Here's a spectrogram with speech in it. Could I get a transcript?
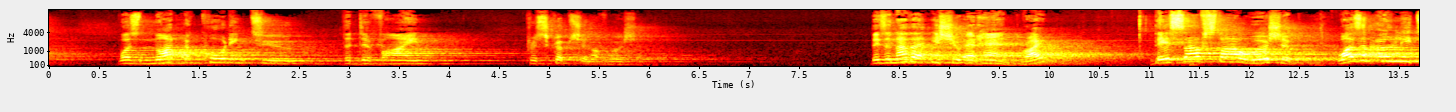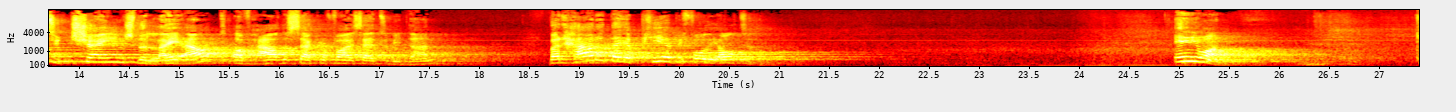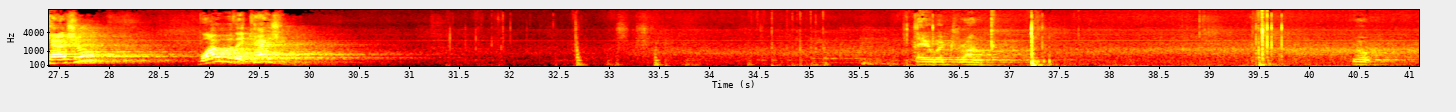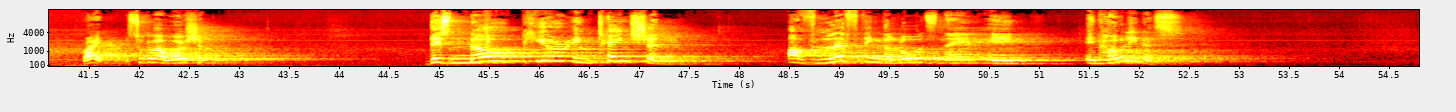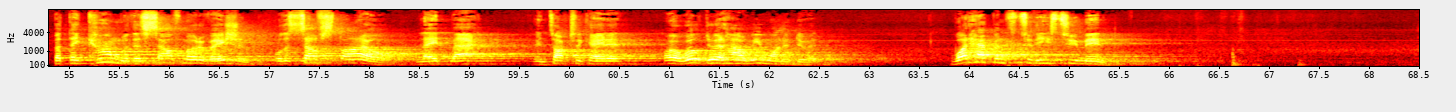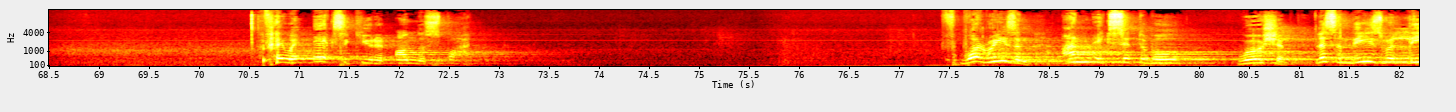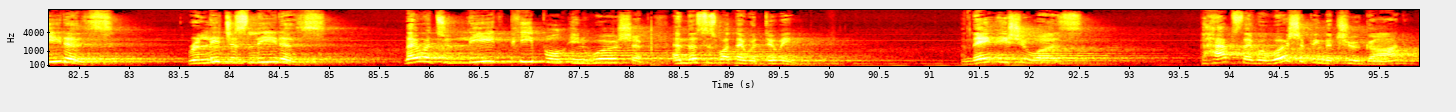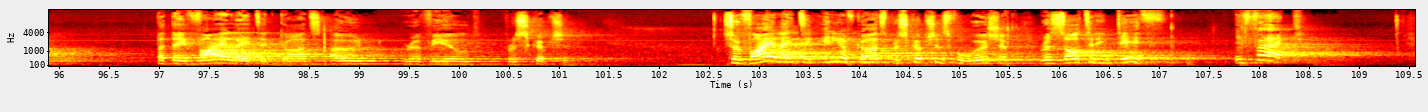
was not according to the divine prescription of worship. There's another issue at hand, right? Their self style worship wasn't only to change the layout of how the sacrifice had to be done, but how did they appear before the altar? Anyone? Casual? Why were they casual? They were drunk. Right, let's talk about worship. There's no pure intention of lifting the Lord's name in, in holiness. But they come with a self motivation or the self style, laid back, intoxicated. Oh, we'll do it how we want to do it. What happens to these two men? They were executed on the spot. For what reason? Unacceptable worship. Listen, these were leaders, religious leaders. They were to lead people in worship, and this is what they were doing. And their issue was perhaps they were worshiping the true God, but they violated God's own revealed prescription. So, violating any of God's prescriptions for worship resulted in death. In fact,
